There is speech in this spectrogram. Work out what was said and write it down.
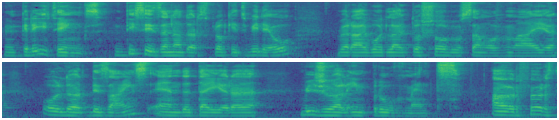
Greetings, this is another Sprocket video where I would like to show you some of my older designs and their uh, visual improvements. Our first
